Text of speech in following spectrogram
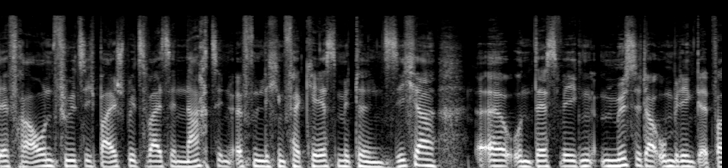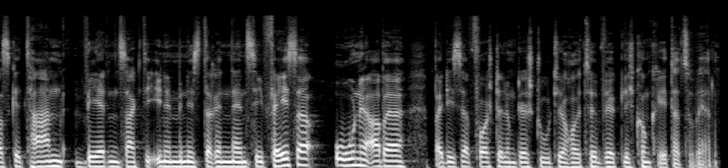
der Frauen fühlt sich beispielsweise nachts in öffentlichen Verkehrsmitteln sicher äh, und deswegen müsse da unbedingt etwas getan werden, sagt die Innenministerin Nancy Faeser, ohne aber bei dieser Vorstellung der Studie heute wirklich konkreter zu werden.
